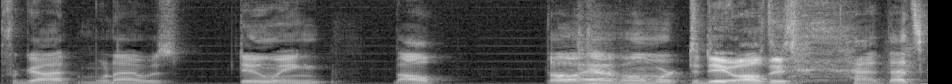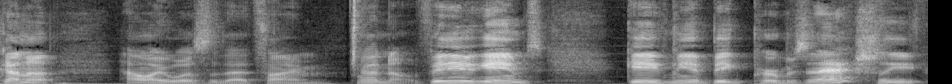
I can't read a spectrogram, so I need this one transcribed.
forgot what I was doing. I'll, oh, I have homework to do. I'll do that. That's kind of how I was at that time. I don't know. Video games gave me a big purpose. And actually,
